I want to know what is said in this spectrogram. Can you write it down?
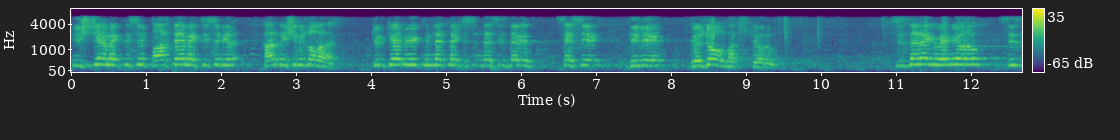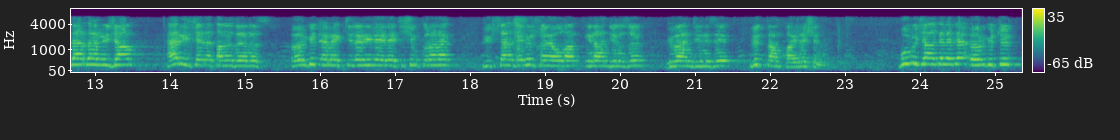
İşçi emeklisi, parti emeklisi bir kardeşiniz olarak Türkiye Büyük Millet Meclisi'nde sizlerin sesi, dili, gözü olmak istiyorum. Sizlere güveniyorum. Sizlerden ricam her ilçede tanıdığınız örgüt emekçileriyle iletişim kurarak Yüksel Demirsoy'a olan inancınızı, güvencinizi lütfen paylaşın. Bu mücadelede örgütün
